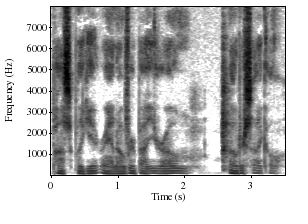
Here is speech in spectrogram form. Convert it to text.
possibly get ran over by your own motorcycle.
